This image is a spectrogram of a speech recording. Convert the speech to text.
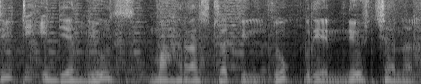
सिटी इंडिया न्यूज महाराष्ट्रातील लोकप्रिय न्यूज चॅनल.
